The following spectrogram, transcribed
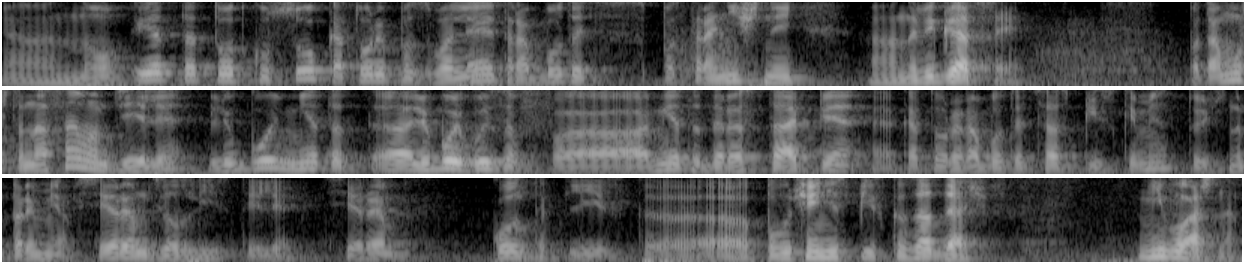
А, но это тот кусок, который позволяет работать с постраничной навигацией. Потому что на самом деле любой, метод, э, любой вызов э, метода REST API, который работает со списками, то есть, например, CRM deal list или CRM contact list, э, получение списка задач, неважно.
